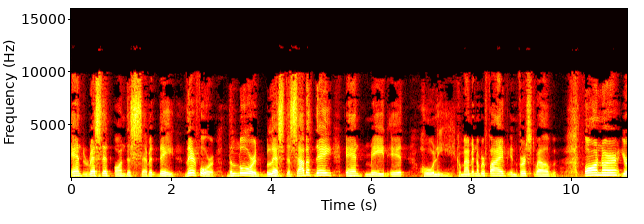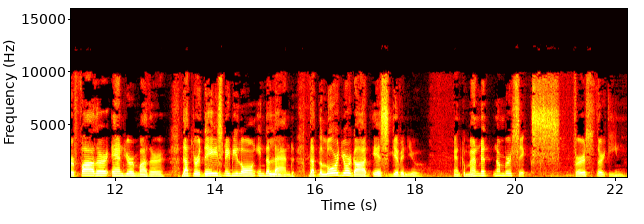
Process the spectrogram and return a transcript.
and rested on the seventh day. Therefore, the Lord blessed the Sabbath day and made it holy. Commandment number five in verse 12. Honor your father and your mother, that your days may be long in the land that the Lord your God is giving you. And commandment number six, verse 13.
